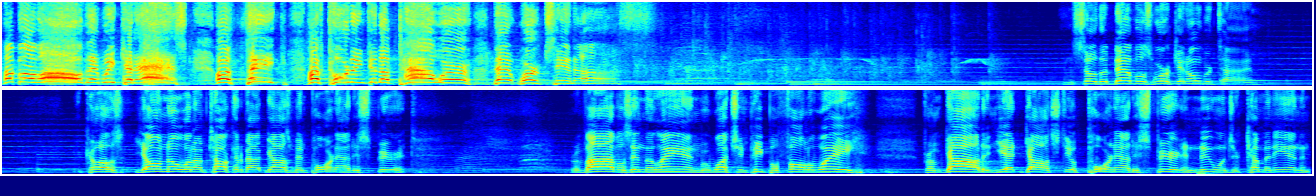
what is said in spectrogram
above all that we can ask or think according to the power that works in us. And so the devil's working overtime because y'all know what I'm talking about. God's been pouring out his spirit. Revivals in the land. We're watching people fall away from God, and yet God's still pouring out His Spirit, and new ones are coming in, and,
